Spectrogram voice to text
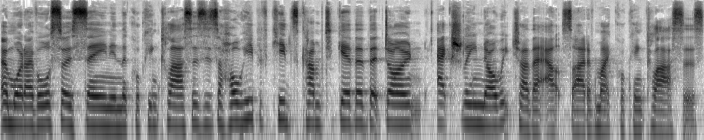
and what I've also seen in the cooking classes is a whole heap of kids come together that don't actually know each other outside of my cooking classes.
